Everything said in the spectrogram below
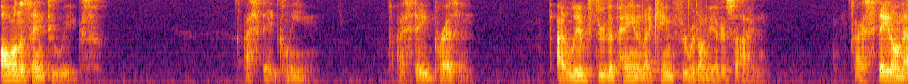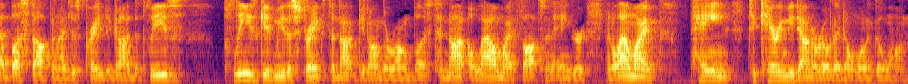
all in the same two weeks. I stayed clean. I stayed present. I lived through the pain and I came through it on the other side. I stayed on that bus stop and I just prayed to God to please, please give me the strength to not get on the wrong bus, to not allow my thoughts and anger and allow my pain to carry me down a road I don't want to go on.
